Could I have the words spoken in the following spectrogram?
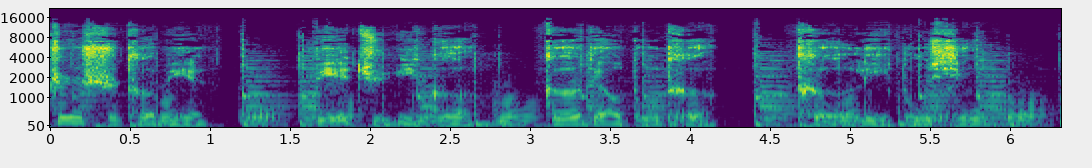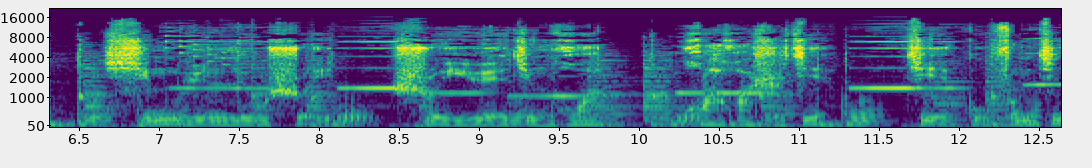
真实特别，别具一格，格调独特，特立独行，行云流水，水月镜花，花花世界，借古风今，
